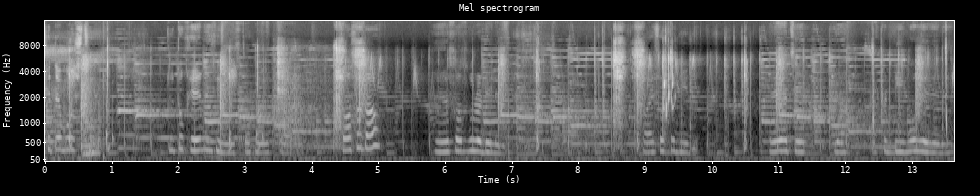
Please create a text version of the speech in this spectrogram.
খেতে বসছি। তুই তো খেয়ে নিয়েছিস তখন সসও দাও। হ্যাঁ সসগুলো ঢেলে দিই। সয় সসও দিয়ে দিই। হয়ে গেছে। একটা ডিমও ভেজে নিই।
